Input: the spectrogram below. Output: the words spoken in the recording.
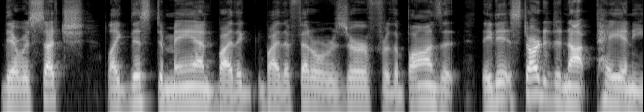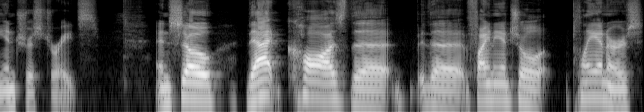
There was such like this demand by the by the Federal Reserve for the bonds that they did started to not pay any interest rates. And so that caused the the financial planners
